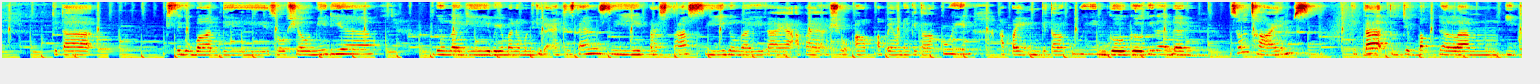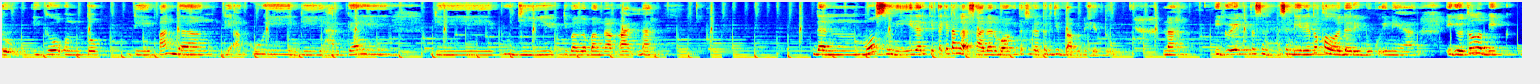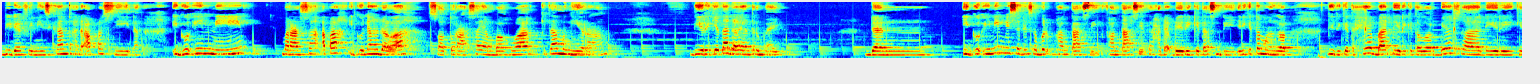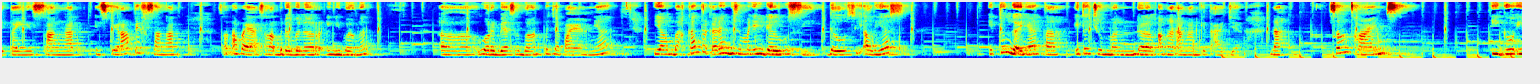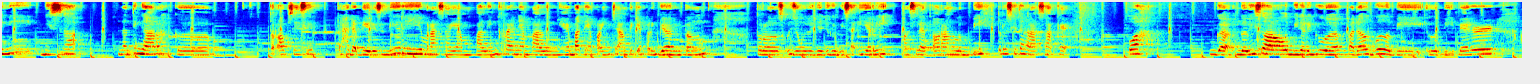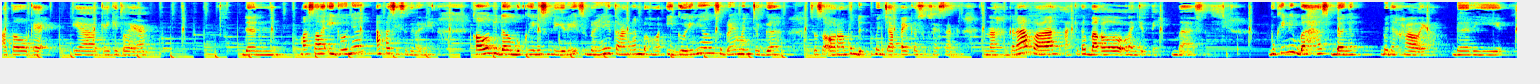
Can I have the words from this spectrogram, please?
kita sibuk banget di social media belum lagi bagaimana menunjukkan eksistensi, prestasi, belum lagi kayak apa ya show up apa yang udah kita lakuin, apa yang ingin kita lakuin, goal-goal kita dan sometimes kita terjebak dalam ego, ego untuk dipandang, diakui, dihargai, dipuji, dibangga-banggakan. Nah, dan mostly dari kita kita nggak sadar bahwa kita sudah terjebak di situ. Nah, ego ini tuh sen sendiri tuh kalau dari buku ini ya, ego itu lebih didefinisikan terhadap apa sih? Nah, ego ini merasa apa? Egonya adalah suatu rasa yang bahwa kita mengira diri kita adalah yang terbaik dan ego ini bisa disebut fantasi, fantasi terhadap diri kita sendiri. Jadi kita menganggap diri kita hebat, diri kita luar biasa, diri kita ini sangat inspiratif, sangat sangat apa ya, sangat benar-benar ini banget, uh, luar biasa banget pencapaiannya, yang bahkan terkadang bisa menjadi delusi, delusi alias itu nggak nyata, itu cuman dalam angan-angan kita aja. Nah, sometimes ego ini bisa nanti ngarah ke terobsesi terhadap diri sendiri, merasa yang paling keren, yang paling hebat, yang paling cantik, yang paling ganteng. Terus ujung-ujungnya juga bisa iri pas lihat orang lebih, terus kita ngerasa kayak wah nggak nggak bisa orang lebih dari gue, padahal gue lebih lebih better atau kayak ya kayak gitu ya. Dan masalah egonya apa sih sebenarnya? Kalau di dalam buku ini sendiri sebenarnya diterangkan bahwa ego ini yang sebenarnya mencegah seseorang tuh mencapai kesuksesan. Nah, kenapa? Nah, kita bakal lanjut nih bahas. Buku ini bahas banyak banyak hal ya dari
